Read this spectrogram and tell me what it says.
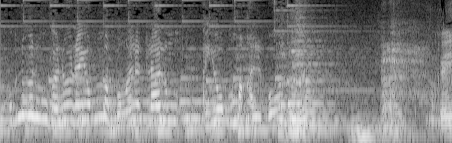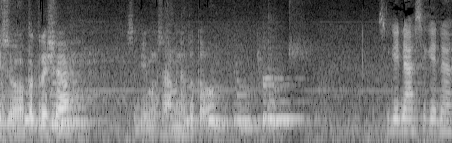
Huwag naman ho ganun. Ayoko mabungal at lalong ayoko makalbo. Okay, so Patricia, sabihin mo na sa amin ang totoo. Sige na, sige na.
